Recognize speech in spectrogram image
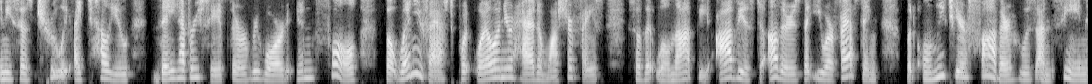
And he says, Truly, I tell you, they have received their reward in full. But when you fast, put oil on your head and wash your face, so that it will not be obvious to others that you are fasting, but only to your Father who is unseen,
